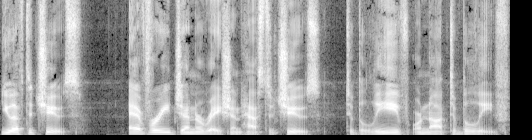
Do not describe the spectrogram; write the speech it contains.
You have to choose. Every generation has to choose to believe or not to believe.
